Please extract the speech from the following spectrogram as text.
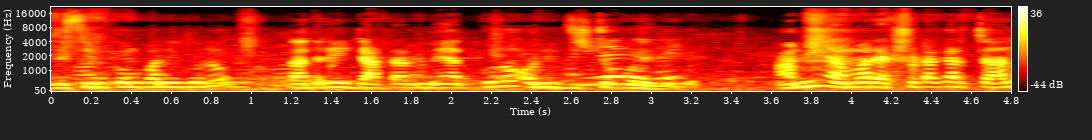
যে সিম কোম্পানিগুলো তাদের এই ডাটার মেয়াদগুলো অনির্দিষ্ট করে দিবে। আমি আমার একশো টাকার চাল,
